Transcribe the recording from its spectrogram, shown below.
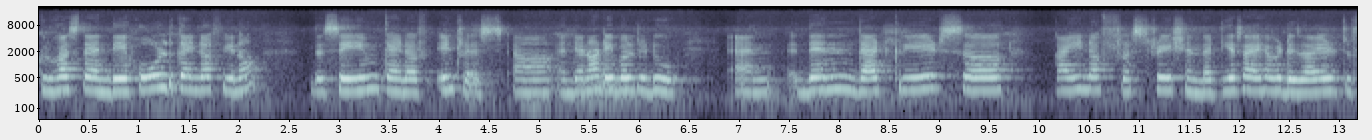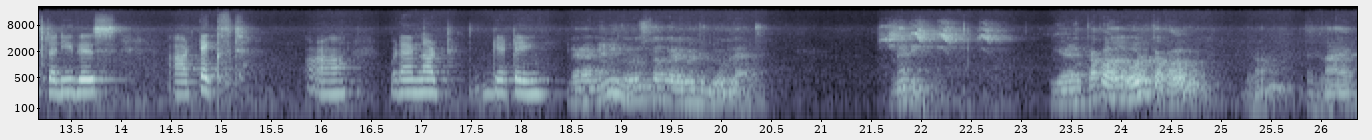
gruhastha and they hold kind of you know the same kind of interest uh, and they're not able to do and then that creates a kind of frustration that yes i have a desire to study this uh, text uh, but i'm not getting There are many gurus who are able to do that. Many. We had a couple, old couple, you know, the Nayak,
